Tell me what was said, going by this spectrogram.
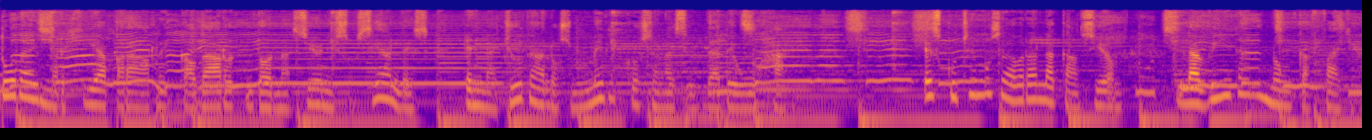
toda energía para recaudar donaciones sociales en ayuda a los médicos en la ciudad de Wuhan. Escuchemos ahora la canción La vida nunca falla,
